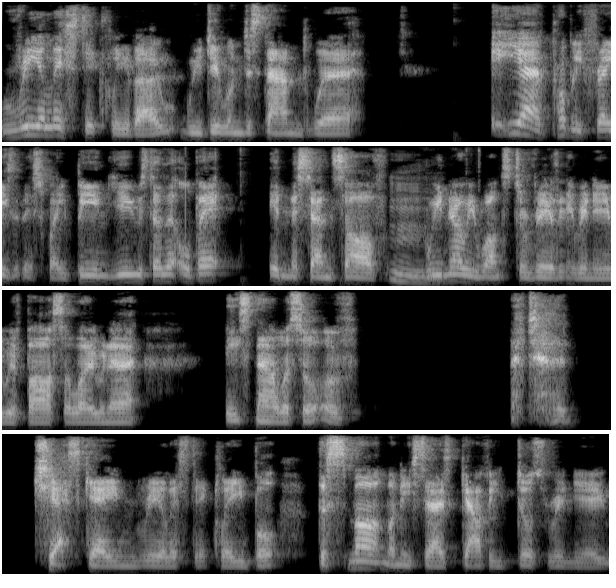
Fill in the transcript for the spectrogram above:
Realistically, though, we do understand we're, yeah, probably phrase it this way, being used a little bit in the sense of Mm. we know he wants to really renew with Barcelona. It's now a sort of chess game, realistically. But the smart money says Gavi does renew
